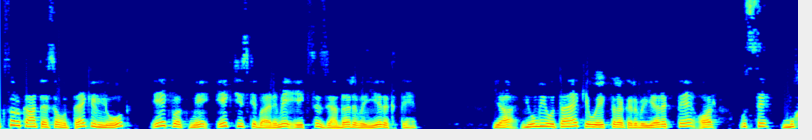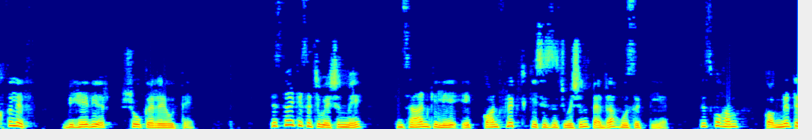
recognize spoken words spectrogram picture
اکثر اوقات ایسا ہوتا ہے کہ لوگ ایک وقت میں ایک چیز کے بارے میں ایک سے زیادہ رویے رکھتے ہیں یا یوں بھی ہوتا ہے کہ وہ ایک طرح کا رویہ رکھتے ہیں اور اس سے مختلف بہیویئر شو کر رہے ہوتے ہیں اس طرح کی سچویشن میں انسان کے لیے ایک کانفلکٹ کی سی سچویشن پیدا ہو سکتی ہے جس کو ہم کوگنیٹو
